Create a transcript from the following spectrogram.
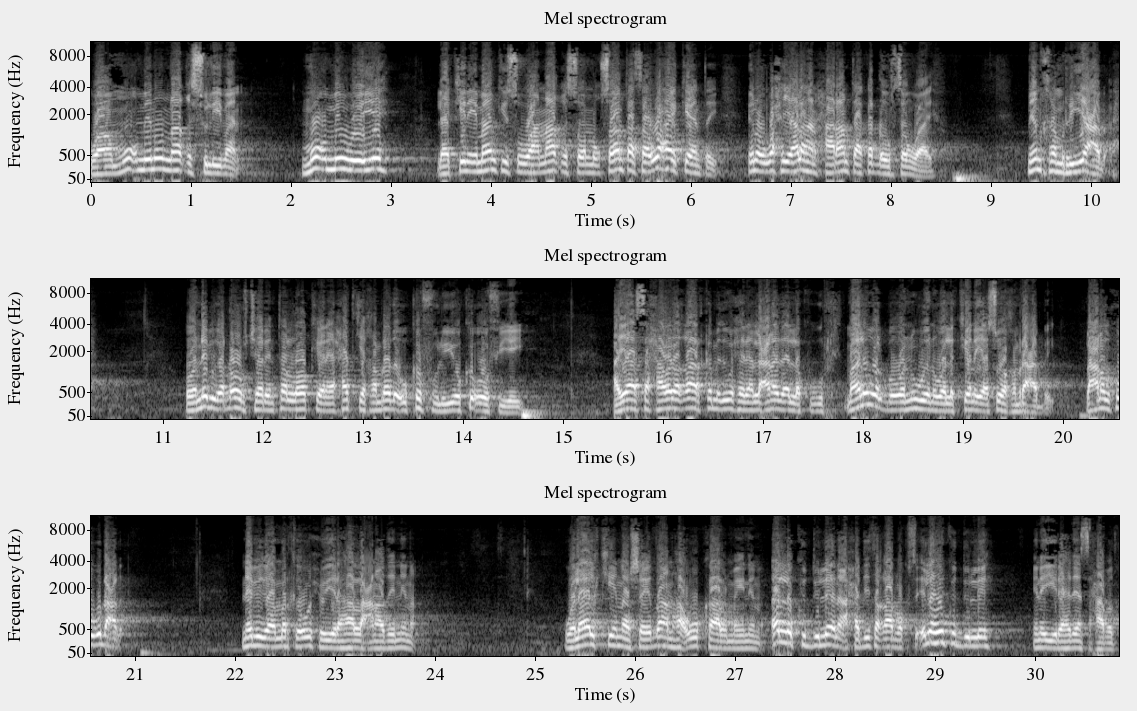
waa mu'minu naaqisuliimaan mu'min weeye laakiin iimaankiisu waa naaqis oo nuqsaantaasaa waxay keentay inuu waxyaalahan xaaraamtaa ka dhowrsan waayo. Nin khamriyacab ah oo nebiga dhowr jeer inta loo keenay xadkii khamrada uu ka fuliyey ka oofiyey ayaa saxaabada qaar ka mid waxay dheen lacnada alla kugu rid. Maalin walba waa nin weyn waa la keenaya asagoo khamre cabay lacnadu kugu dhacday. Nebiga marka wuxuu yidhi ha lacnadinina walaalkiina shaydaan ha ugu kaalmaynina alla ku dullena axaadiia qaar baa kus ilaahay ku dulle inay yidhaahdeen saxaabada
